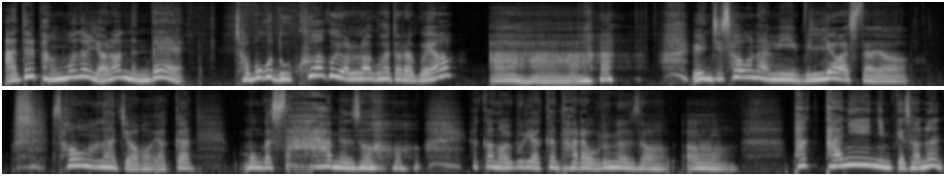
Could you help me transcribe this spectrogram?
아들 방문을 열었는데, 저보고 노크하고 열라고 하더라고요. 아, 왠지 서운함이 밀려왔어요. 서운하죠. 약간 뭔가 싸 하면서, 약간 얼굴이 약간 달아오르면서, 어. 박다니님께서는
